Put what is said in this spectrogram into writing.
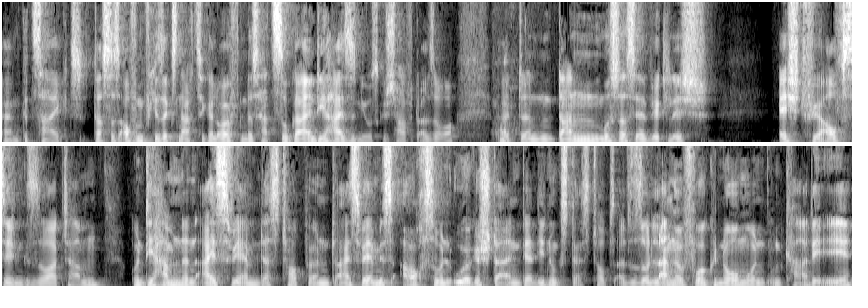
ähm, gezeigt, dass es auf dem 486er läuft. Und das hat sogar in die Heise News geschafft. Also äh, dann, dann muss das ja wirklich echt für Aufsehen gesorgt haben. Und die haben einen IceVM-Desktop und IceVM ist auch so ein Urgestein der Linux-Desktops. Also so lange vor GNOME und, und KDE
